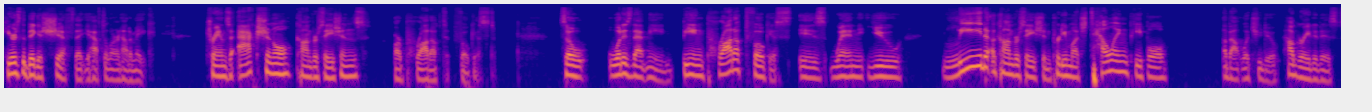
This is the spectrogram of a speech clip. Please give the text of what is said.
Here's the biggest shift that you have to learn how to make transactional conversations are product focused. So, what does that mean? Being product focused is when you lead a conversation pretty much telling people about what you do how great it is.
